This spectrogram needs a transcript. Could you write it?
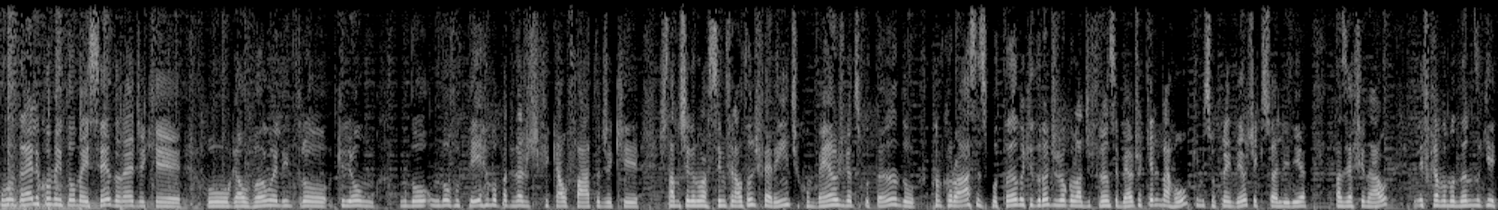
O André ele comentou mais cedo, né, de que o Galvão ele entrou, criou um, um, no, um novo termo para tentar justificar o fato de que estávamos chegando numa semifinal tão diferente, com Bélgica disputando, com a Croácia disputando, que durante o jogo lá de França e Bélgica, que ele narrou, que me surpreendeu, achei que só ele iria fazer a final. Ele ficava mandando que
